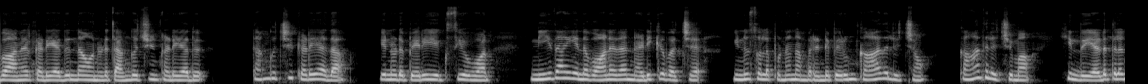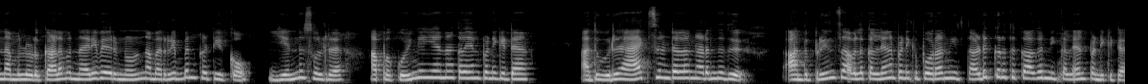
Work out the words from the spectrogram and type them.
வானர் கிடையாது. நான் உன்னோட தங்கச்சியும் கிடையாது. தங்கச்சி கிடையாதா? என்னோட பேரு எக்ஸியோவான் நீ தான் என்னை வானராக நடிக்க வச்ச. இன்னும் சொல்லப்போனால் நம்ம ரெண்டு பேரும் காதலிச்சோம். காதலிச்சுமா? இந்த இடத்துல நம்மளோட கனவு நிறைவேறணும்னு நம்ம ரிப்பன் கட்டியிருக்கோம். என்ன சொல்கிற அப்போ கொய்ங்க ஏன் நான் கல்யாணம் பண்ணிக்கிட்டேன்? அது ஒரு ஆக்சிடென்டெல்லாம் நடந்தது. அந்த பிரின்ஸ் அவளை கல்யாணம் பண்ணிக்க போகிறான்னு நீ தடுக்கிறதுக்காக நீ கல்யாணம் பண்ணிக்கிட்ட.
